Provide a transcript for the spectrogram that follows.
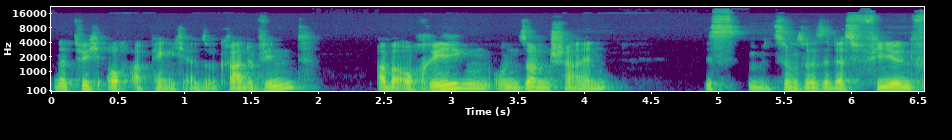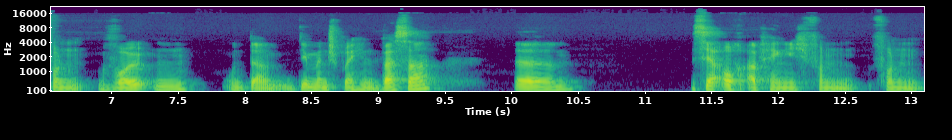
natürlich auch abhängig. Also gerade Wind, aber auch Regen und Sonnenschein ist, beziehungsweise das Fehlen von Wolken und dementsprechend Wasser, ähm, ist ja auch abhängig von, von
